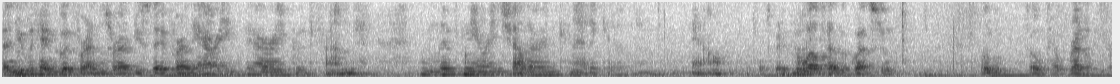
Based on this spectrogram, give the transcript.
And you became good friends, right? You stay friends? Very, very good friends. We lived near each other in Connecticut. And, yeah. That's great. Who else has a question? Oh, Okay, right up here.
